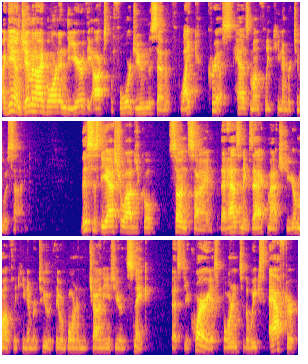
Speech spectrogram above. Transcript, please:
Again, Gemini born in the year of the ox before June the 7th, like Chris, has monthly key number 2 assigned. This is the astrological sun sign that has an exact match to your monthly key number 2 if they were born in the Chinese year of the snake. That's the Aquarius, born into the weeks after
